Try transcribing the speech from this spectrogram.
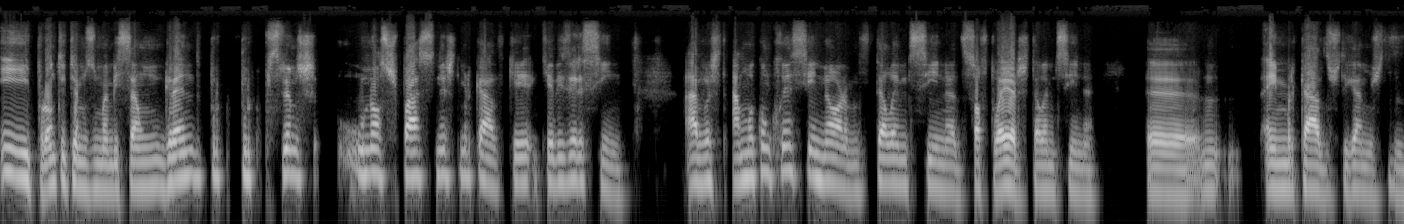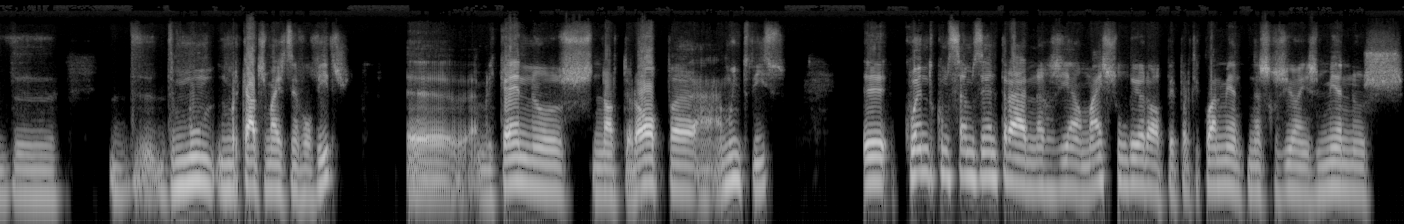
e pronto, e temos uma missão grande porque, porque percebemos o nosso espaço neste mercado, que é, que é dizer assim: há, há uma concorrência enorme de telemedicina, de softwares telemedicina, uh, em mercados, digamos, de, de, de, de, mundo, mercados mais desenvolvidos, uh, americanos, Norte da Europa, há, há muito disso. Uh, quando começamos a entrar na região mais sul da Europa, e particularmente nas regiões menos,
